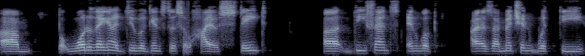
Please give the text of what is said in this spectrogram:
Um, but what are they going to do against this Ohio State uh, defense? And look, as I mentioned with the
